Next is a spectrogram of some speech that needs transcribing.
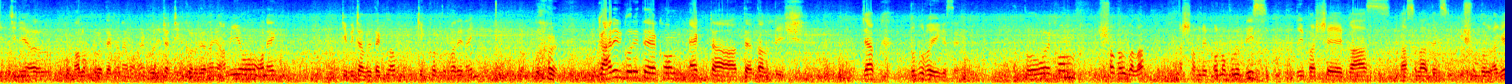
ইঞ্জিনিয়ার ভালো করে দেখে না মনে গড়িটা ঠিক করে দেয় আমিও অনেক টিভি টাভি দেখলাম, ঠিক করতে পারি নাই। গাড়ির গড়িতে এখন একটা তেতাল্লিশ। যাক, দুপুর হয়ে গেছে। তো এখন সকালবেলা, আর সামনে কর্ণফুলি ব্রিজ দুই পাশে গাছ গাছলা দেখছেন কি সুন্দর লাগে।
